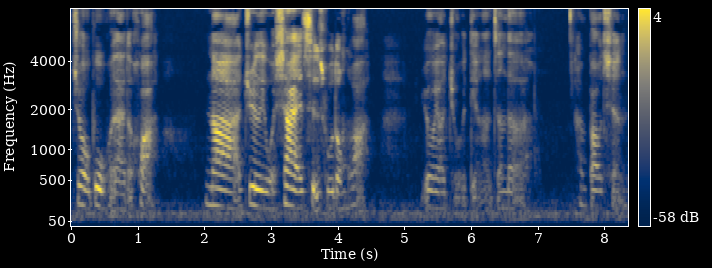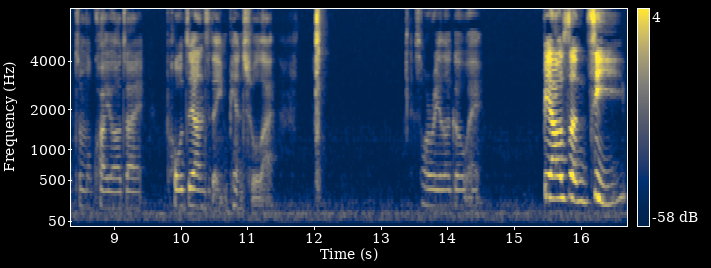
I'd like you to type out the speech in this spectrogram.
救不回来的话，那距离我下一次出动画又要久一点了，真的很抱歉，这么快又要再剖这样子的影片出来，sorry 了各位。不要生气，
